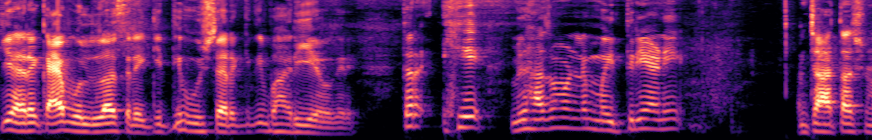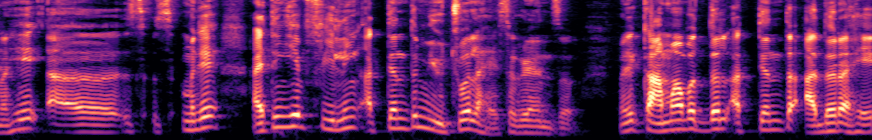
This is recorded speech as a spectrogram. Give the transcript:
की अरे काय बोललास रे किती हुशार किती भारी आहे वगैरे. तर हे म्हणजे हा जो म्हणलं मैत्री आणि चाहता असणं हे अं, स- स- म्हणजे आय थिंक हे फिलिंग अत्यंत म्युच्युअल आहे सगळ्यांचं. म्हणजे कामाबद्दल अत्यंत आदर आहे.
